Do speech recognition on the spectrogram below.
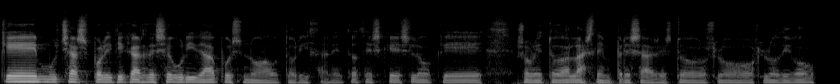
que muchas políticas de seguridad pues no autorizan. Entonces, ¿qué es lo que, sobre todo las de empresas, esto os lo, digo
